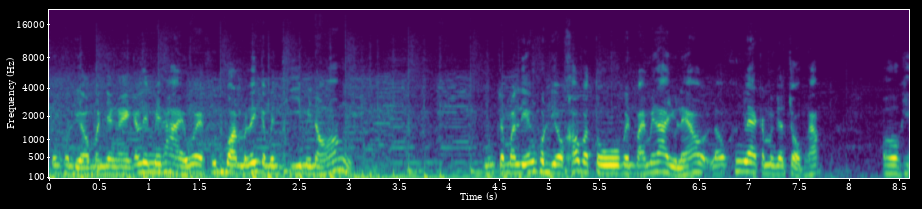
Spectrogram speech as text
เป็นคนเดียวมันยังไงก็เล่นไม่ได้เว้ยฟุตบอลมันเล่นกันเป็นทีมไอ้น้องมึงจะมาเลี้ยงคนเดียวเข้าประตูเป็นไปไม่ได้อยู่แล้ว แล้วครึ่งแรกกำลังจะจบครับ โอเค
